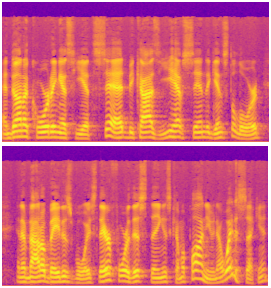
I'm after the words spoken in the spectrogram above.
and done according as he hath said, because ye have sinned against the Lord, and have not obeyed his voice. Therefore this thing is come upon you. Now, wait a second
